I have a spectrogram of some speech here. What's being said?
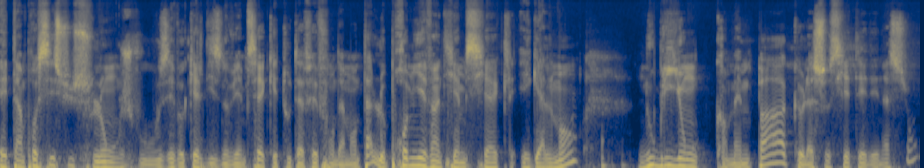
est un processus long. Je vous évoquais le 19e siècle, est tout à fait fondamental. Le premier 20e siècle également. N'oublions quand même pas que la Société des Nations,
